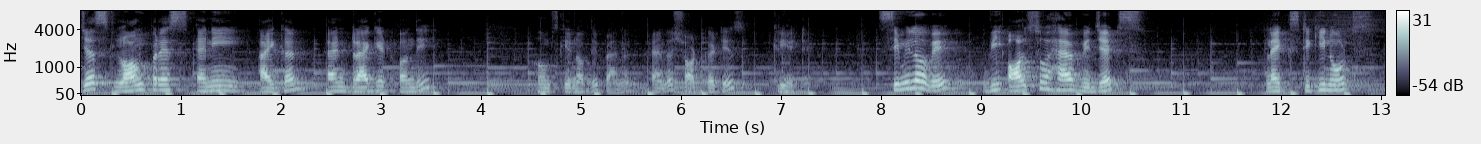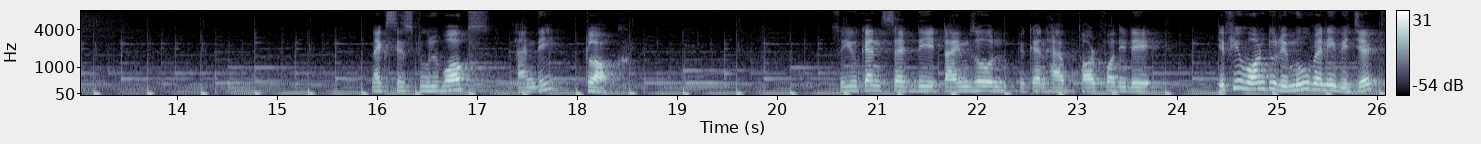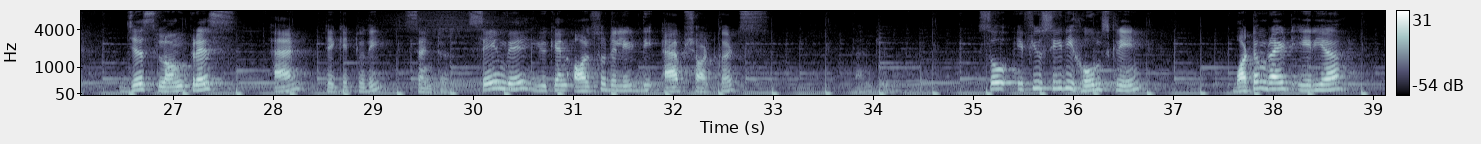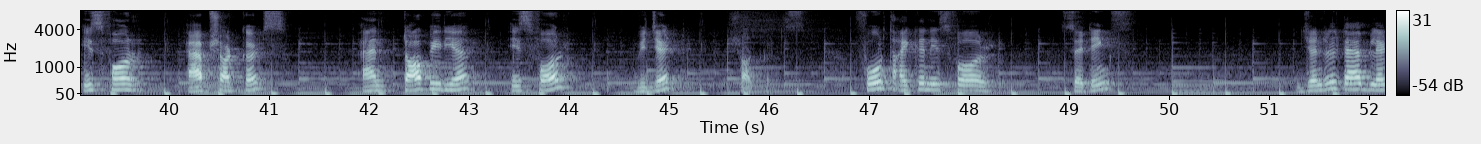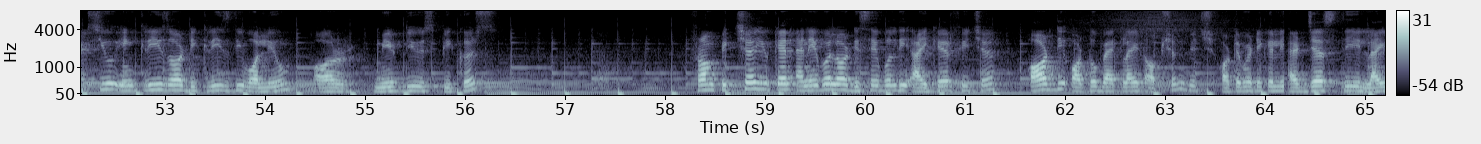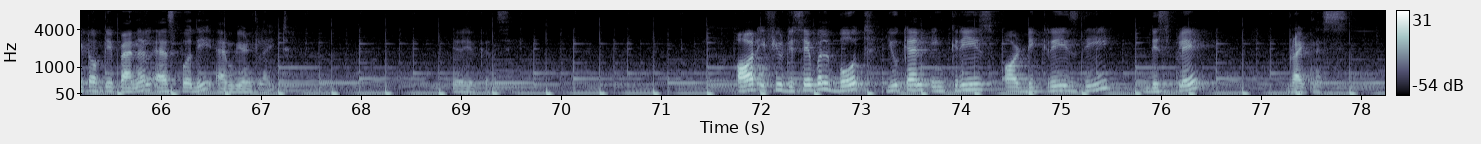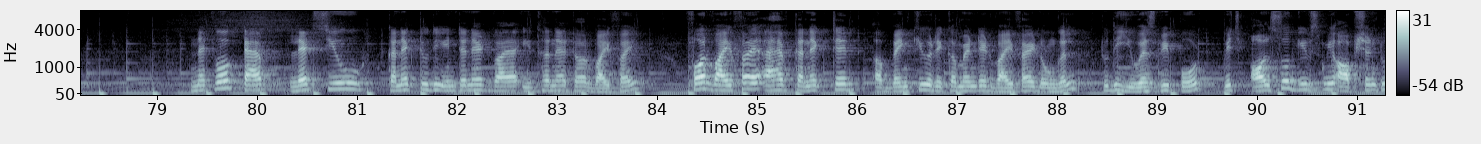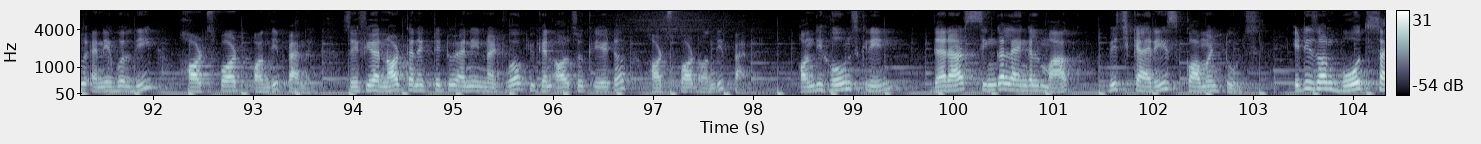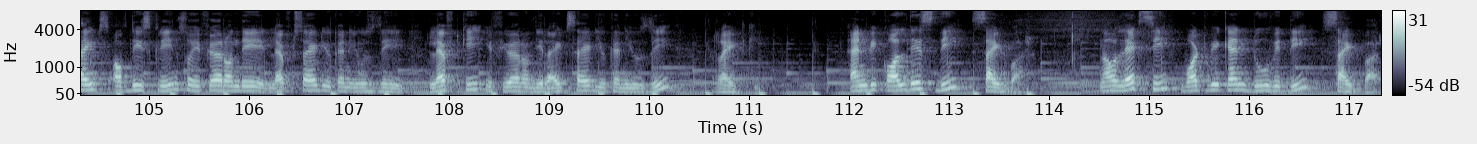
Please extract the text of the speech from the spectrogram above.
just long press any icon and drag it on the home screen of the panel and a shortcut is created. Similar way, we also have widgets like sticky notes. Next is toolbox and the clock. So you can set the time zone, you can have thought for the day. If you want to remove any widget, just long press and take it to the center. Same way you can also delete the app shortcuts. So if you see the home screen, bottom right area is for app shortcuts and top area is for widget shortcuts. Fourth icon is for settings. General tab lets you increase or decrease the volume or mute the speakers. From picture you can enable or disable the eye care feature or the auto backlight option which automatically adjusts the light of the panel as per the ambient light. Here you can see. or if you disable both you can increase or decrease the display brightness. Network tab lets you connect to the internet via ethernet or Wi-Fi. For Wi-Fi I have connected a BenQ recommended Wi-Fi dongle to the USB port which also gives me option to enable the hotspot on the panel. So if you are not connected to any network you can also create a hotspot on the panel. On the home screen there are single angle mark which carries common tools. It is on both sides of the screen. So if you are on the left side, you can use the left key. If you are on the right side, you can use the right key. And we call this the sidebar. Now let's see what we can do with the sidebar.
